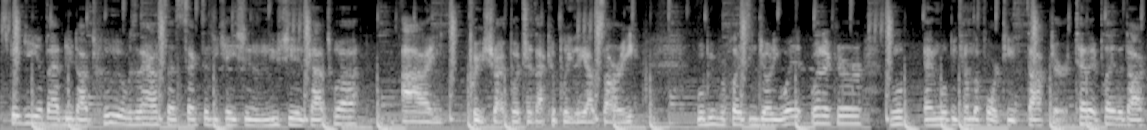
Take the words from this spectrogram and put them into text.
Speaking of that new Doctor Who, it was announced that sex education Nushia Gatwa I'm pretty sure I butchered that completely. I'm sorry. Will be replacing Jodie Whittaker and will become the 14th Doctor. Tennant played the, doc-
